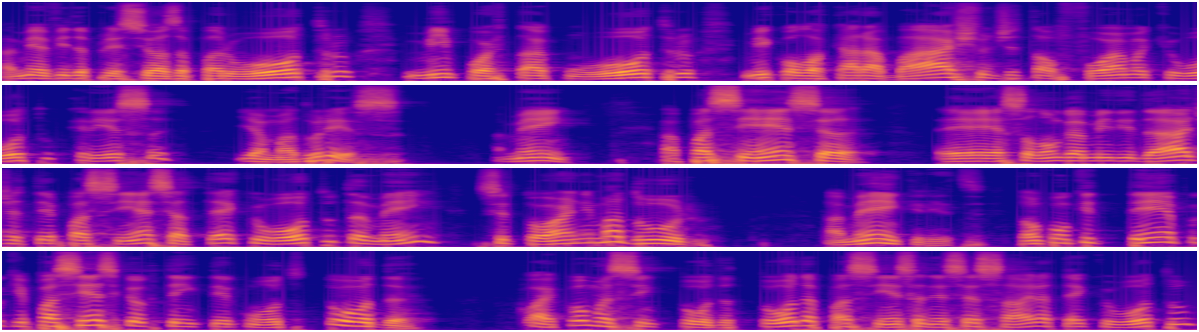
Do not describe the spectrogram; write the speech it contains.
a minha vida preciosa para o outro, me importar com o outro, me colocar abaixo de tal forma que o outro cresça e amadureça. Amém? A paciência é, essa longanimidade é ter paciência até que o outro também se torne maduro. Amém, querido? Então, com que tempo, que paciência que eu tenho que ter com o outro? Toda. Como assim toda? Toda a paciência necessária até que o outro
